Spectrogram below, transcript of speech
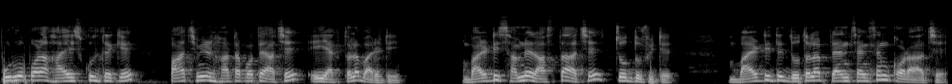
পূর্বপাড়া হাই স্কুল থেকে পাঁচ মিনিট হাঁটা পথে আছে এই একতলা বাড়িটি। বাড়িটির সামনে রাস্তা আছে চোদ্দ ফিটের। বাড়িটিতে দোতলা প্ল্যান স্যাংশন করা আছে।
